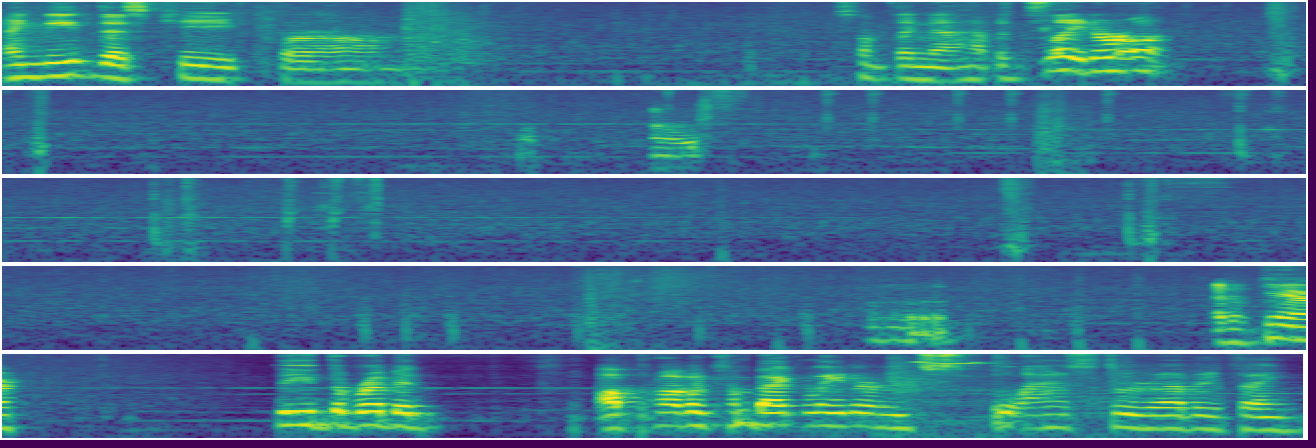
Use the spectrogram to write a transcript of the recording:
I need this key for, um... Something that happens later on. Oh. I don't care. Leave the ribbon. I'll probably come back later and just blast through everything.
